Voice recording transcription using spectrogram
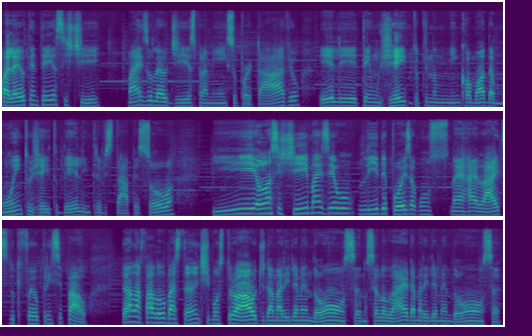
Olha, eu tentei assistir, mas o Léo Dias pra mim é insuportável. Ele tem um jeito que não me incomoda muito, o jeito dele entrevistar a pessoa. E eu não assisti, mas eu li depois alguns né, highlights do que foi o principal. Então ela falou bastante, mostrou áudio da Marília Mendonça, no celular da Marília Mendonça,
